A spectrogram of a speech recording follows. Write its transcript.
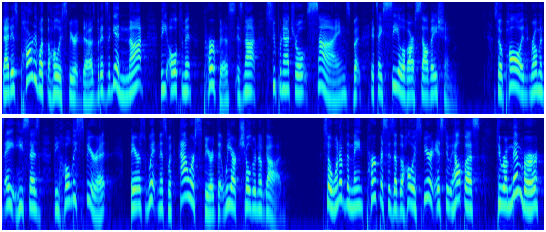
that is part of what the Holy Spirit does, but it's again not the ultimate purpose, is not supernatural signs, but it's a seal of our salvation. So, Paul in Romans 8, he says, The Holy Spirit bears witness with our spirit that we are children of God. So, one of the main purposes of the Holy Spirit is to help us to remember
